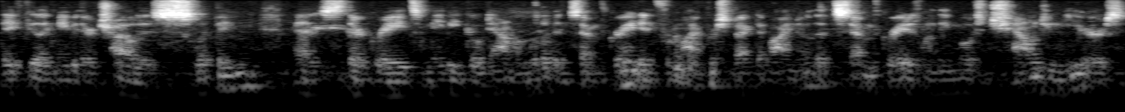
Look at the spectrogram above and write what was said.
they feel like maybe their child is slipping as their grades maybe go down a little bit in seventh grade. And from my perspective, I know that seventh grade is one of the most challenging years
